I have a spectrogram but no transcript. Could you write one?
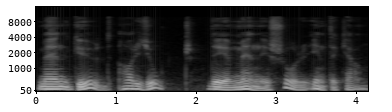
Men Gud har gjort det människor inte kan.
